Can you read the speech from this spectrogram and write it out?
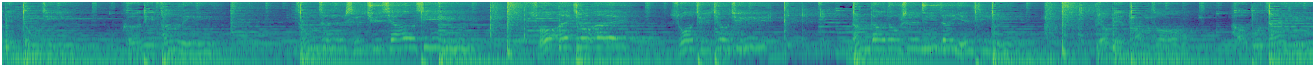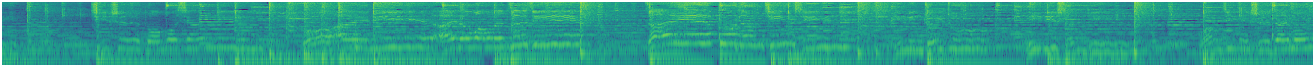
那年冬季和你分离，从此失去消息。说爱就爱，说去就去，难道都是你在演戏？表面装作毫不在意，其实多么想你。记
